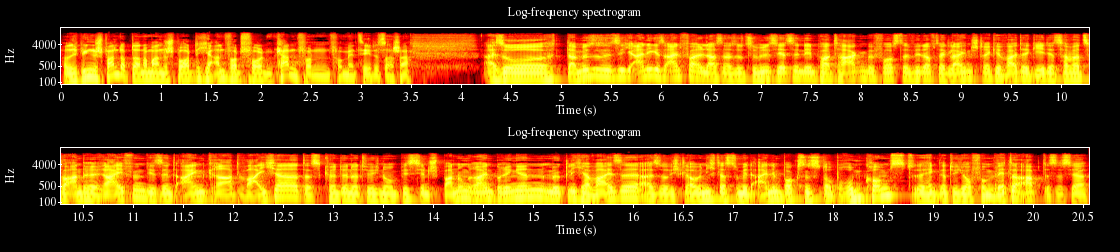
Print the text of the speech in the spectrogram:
also ich bin gespannt, ob da nochmal eine sportliche Antwort folgen kann von, von Mercedes, Sascha. Also da müssen sie sich einiges einfallen lassen. Also zumindest jetzt in den paar Tagen, bevor es dann wieder auf der gleichen Strecke weitergeht. Jetzt haben wir zwar andere Reifen, die sind ein Grad weicher. Das könnte natürlich noch ein bisschen Spannung reinbringen, möglicherweise. Also ich glaube nicht, dass du mit einem Boxenstopp rumkommst. Das hängt natürlich auch vom Wetter ab. Das ist ja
